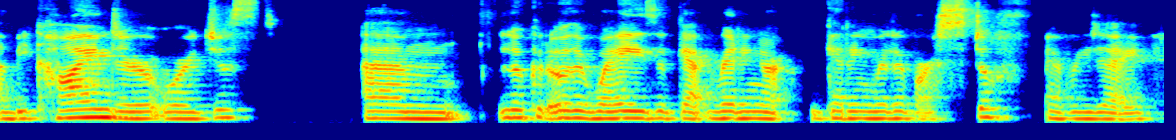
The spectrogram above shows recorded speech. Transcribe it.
and be kinder, or just um, look at other ways of get rid of getting rid of our stuff every day.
